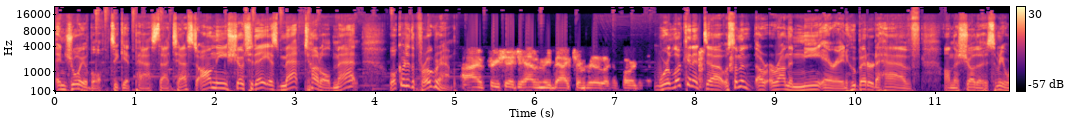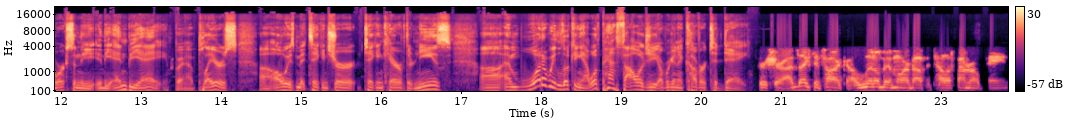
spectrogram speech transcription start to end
enjoyable to get past that test. On the show today is Matt Tuttle. Matt, welcome to the program. I appreciate you having me back, Jim. Really looking forward to it. We're looking at uh, something around the knee area, and who better to have on the show than somebody who works in the in the NBA. Uh, players uh, always taking sure taking care of their knees. Uh, and what are we looking at? What pathology are we going to cover today? For sure. I'd like to talk a little bit more about patellofemoral pain.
